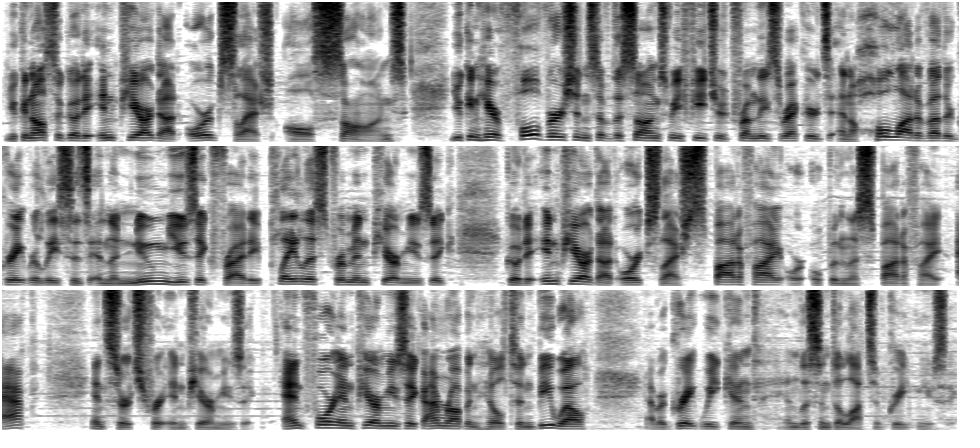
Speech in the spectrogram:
You can also go to npr.org slash all songs. You can hear full versions of the songs we featured from these records and a whole lot of other great releases in the New Music Friday playlist from NPR Music. Go to npr.org slash Spotify or open the Spotify app and search for NPR Music. And for NPR Music, I'm Robin Hilton. Be well, have a great weekend, and listen to lots of great music.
